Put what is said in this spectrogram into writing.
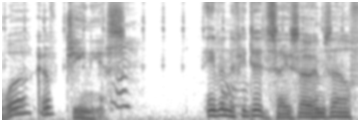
Work of genius. Even if he did say so himself.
